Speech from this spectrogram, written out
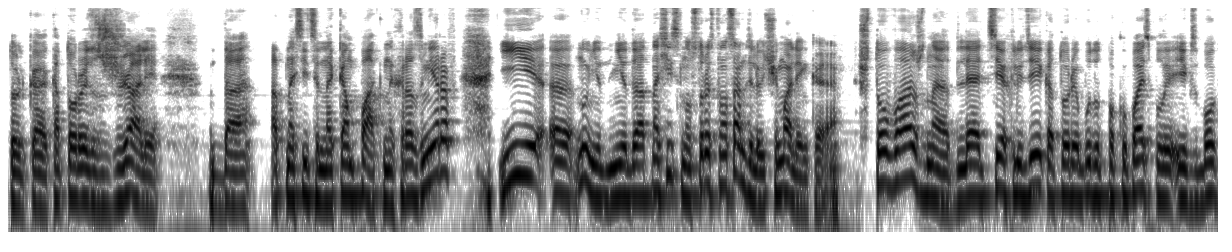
только которые сжали до относительно компактных размеров. И, э, ну, не, не до относительно, устройство на самом деле очень маленькое. Что важно для тех людей, которые будут покупать Xbox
